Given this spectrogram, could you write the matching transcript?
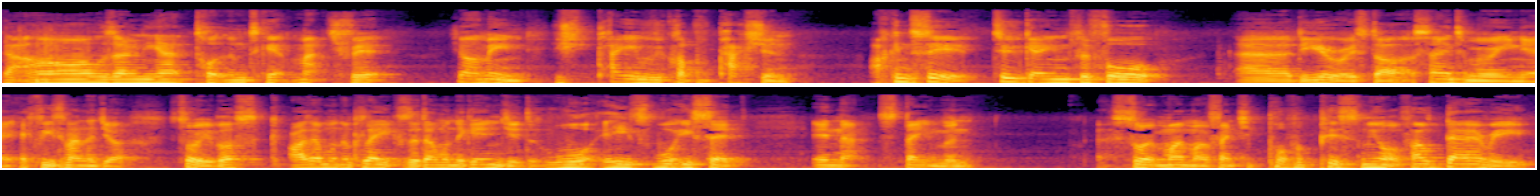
that oh, I was only at Tottenham to get match fit. Do you know what I mean? You should play with a club of passion. I can see it. Two games before uh, the Eurostar saying to Mourinho, if he's manager, sorry, boss, I don't want to play because I don't want to get injured. What he's what he said in that statement, sorry, my my French, he proper pissed me off. How dare he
